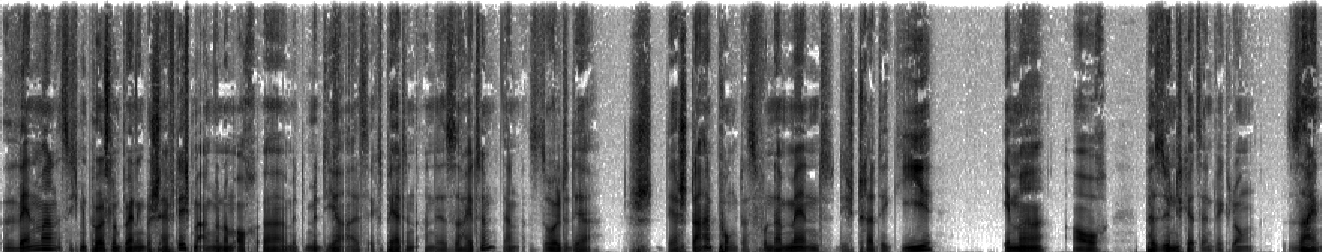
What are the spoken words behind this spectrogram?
wenn man sich mit Personal Branding beschäftigt, mal angenommen auch äh, mit, mit dir als Expertin an der Seite, dann sollte der, der Startpunkt, das Fundament, die Strategie immer auch Persönlichkeitsentwicklung sein.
